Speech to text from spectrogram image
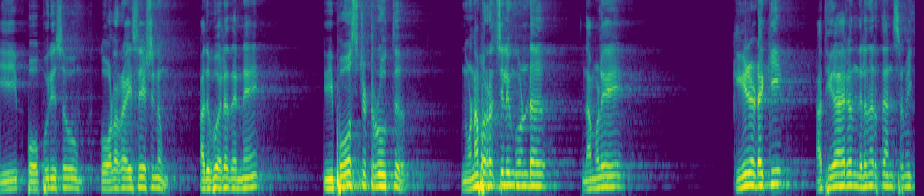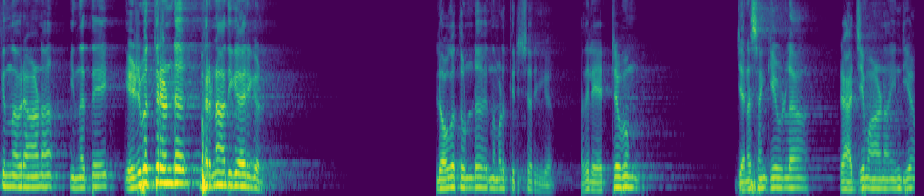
ഈ പോപ്പുലിസവും പോളറൈസേഷനും അതുപോലെ തന്നെ ഈ പോസ്റ്റ് ട്രൂത്ത് നുണപറച്ചിലും കൊണ്ട് നമ്മളെ കീഴടക്കി അധികാരം നിലനിർത്താൻ ശ്രമിക്കുന്നവരാണ് ഇന്നത്തെ എഴുപത്തിരണ്ട് ഭരണാധികാരികൾ. ലോകത്തുണ്ട് എന്ന് നമ്മൾ തിരിച്ചറിയുക. അതിലേറ്റവും ജനസംഖ്യയുള്ള രാജ്യമാണ് ഇന്ത്യ.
